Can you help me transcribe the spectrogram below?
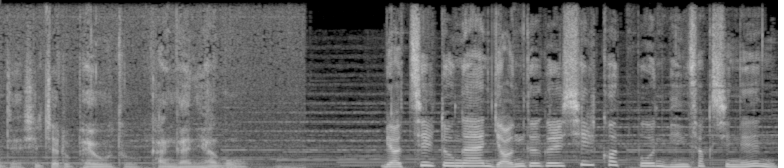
이제 실제로 배우도 간간히 하고. 며칠 동안 연극을 실컷 본 민석 씨는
